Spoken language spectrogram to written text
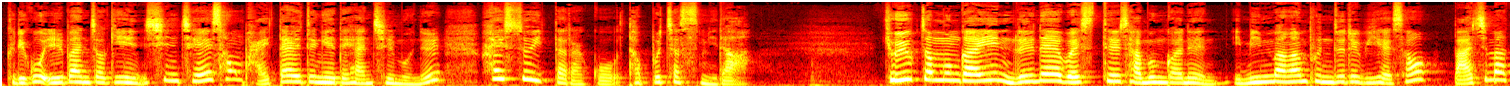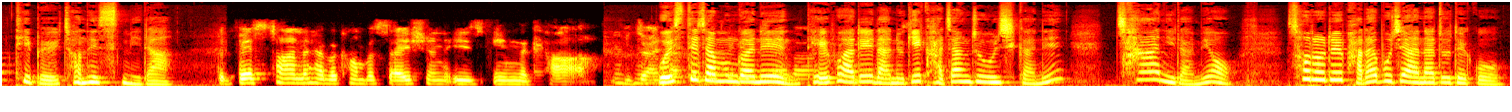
그리고 일반적인 신체의 성 발달 등에 대한 질문을 할 수 있다라고 덧붙였습니다. 교육 전문가인 르네 웨스트 자문관은 민망한 분들을 위해서 마지막 팁을 전했습니다. 웨스트 자문관은 대화를 나누기 가장 좋은 시간은 차 안이라며 서로를 바라보지 않아도 되고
